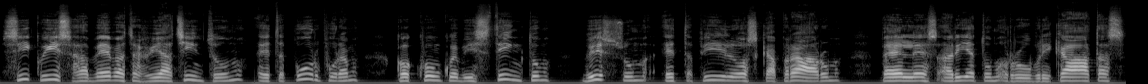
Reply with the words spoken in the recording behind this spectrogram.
Si quis habebat hyacinthum et purpuram quocunque distinctum vissum et pilos caprarum pelles arietum rubricatas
